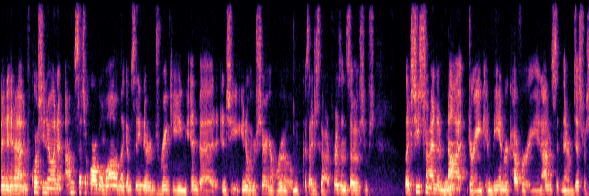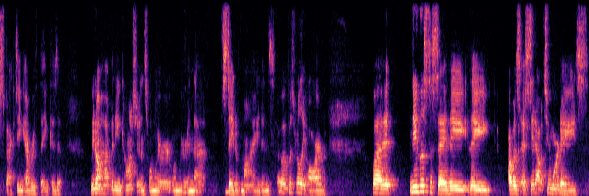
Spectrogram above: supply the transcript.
and and I, of course you know, and I'm such a horrible mom. Like I'm sitting there drinking in bed, and she, you know, you're sharing a room because I just got out of prison. So she, like, she's trying to not drink and be in recovery, and I'm sitting there disrespecting everything because we don't have any conscience when we're when we're in mm-hmm. that state of mind, and so it was really hard. But needless to say, they they I was I stayed out two more days,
